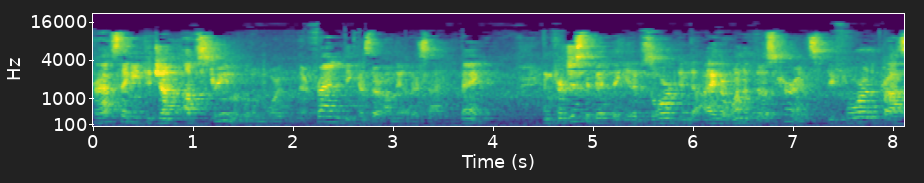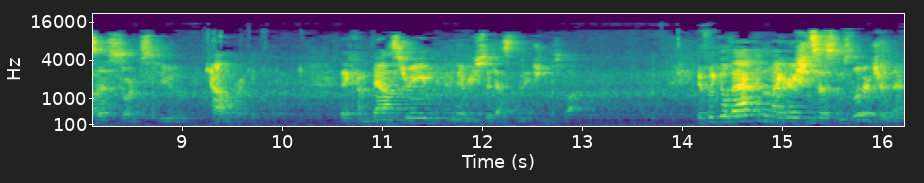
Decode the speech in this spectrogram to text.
Perhaps they need to jump upstream a little more than their friend because they're on the other side of the bank. And for just a bit, they get absorbed into either one of those currents before the process starts to calibrate it. They come downstream and they reach the destination as well. If we go back to the migration systems literature then,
